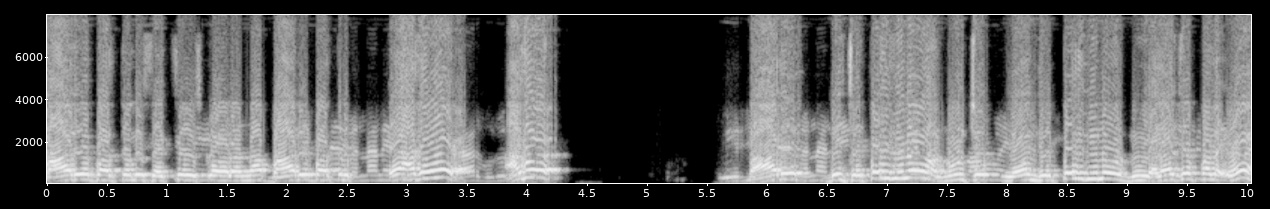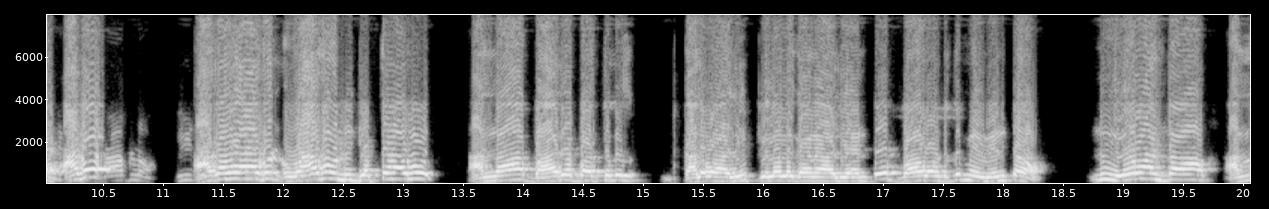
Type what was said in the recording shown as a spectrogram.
భార్య భర్తలు సెక్స్ చేసుకోవాలన్నా భార్య భర్తలు అదే అదే భార్య. నేను చెప్పేది విను నువ్వు చెప్ నేను చెప్పేది విను నువ్వు ఎలా చెప్పాలి? ఏ ఆగు. నువ్వు ఆగు నువ్వు చెప్తావు అన్న భార్య భర్తలు కలవాలి పిల్లలు కనాలి అంటే బాగుంటది మేము వింటాం. నువ్వేమంటావు? అన్న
